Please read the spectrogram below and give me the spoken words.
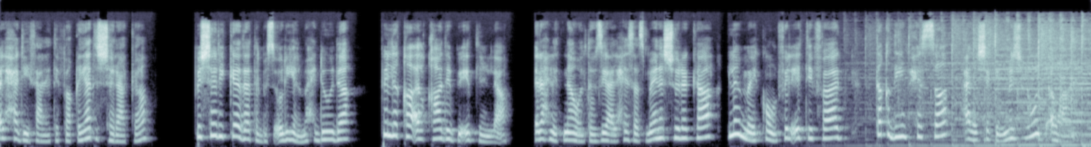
الحديث عن اتفاقيات الشراكة في الشركة ذات المسؤولية المحدودة في اللقاء القادم بإذن الله. راح نتناول توزيع الحصص بين الشركاء لما يكون في الاتفاق تقديم حصة على شكل مجهود أو عمل.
